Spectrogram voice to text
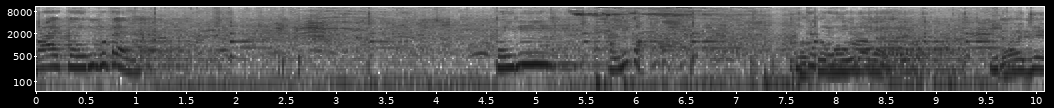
कैरी कुठे आहे? कैरी खाल्ली का? फक्त मऊर. आलाय. दयाजी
